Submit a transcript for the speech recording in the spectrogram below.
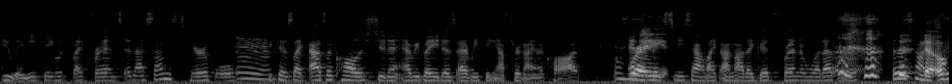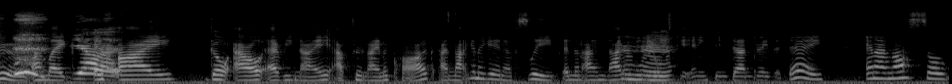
do anything with my friends and that sounds terrible Mm, because like as a college student everybody does everything after nine o'clock and it makes me sound like i'm not a good friend or whatever but that's not No. true i'm like Yeah. if i go out every night after nine o'clock i'm not gonna get enough sleep and then i'm not gonna be able to get anything done during the day and i'm also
